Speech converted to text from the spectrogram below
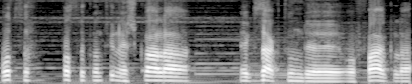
Pot să, pot să continue școala exact unde o fac, la,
